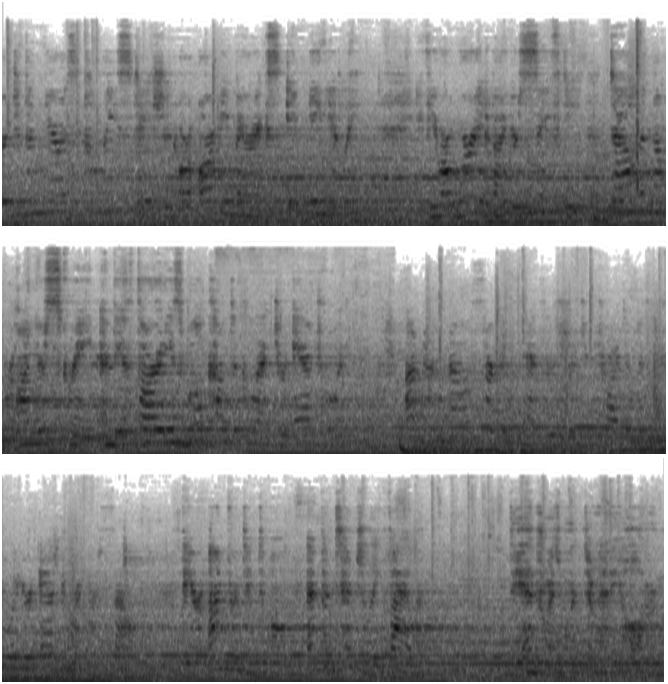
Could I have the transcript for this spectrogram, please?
Delivered to the nearest police station or army barracks immediately. If you are worried about your safety, dial the number on your screen and the authorities will come to collect your android. Under no circumstances should you try to destroy your android yourself. They are unpredictable and potentially violent. The androids weren't doing any harm.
